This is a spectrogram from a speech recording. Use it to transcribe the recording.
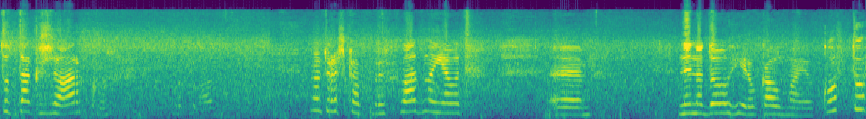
Тут так жарко. Ну, трошки прохладно. Я от е, не на довгий рукав маю кофту.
